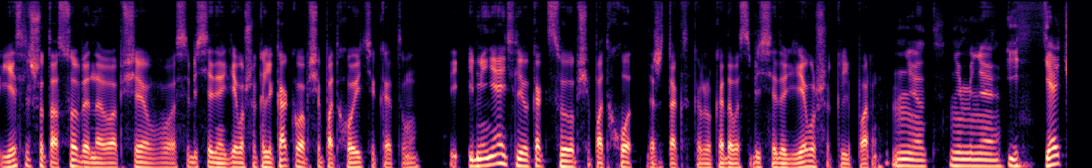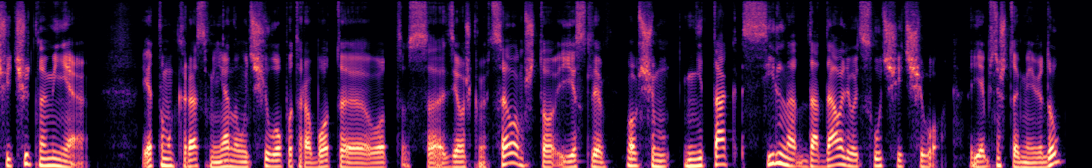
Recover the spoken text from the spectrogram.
Есть ли что-то особенное вообще в собеседовании девушек, или как вы вообще подходите к этому? И, и меняете ли вы как-то свой общий подход, даже так скажу, когда вы собеседуете девушек или парня? Нет, не меняю. И я чуть-чуть, но меняю. Этому как раз меня научил опыт работы вот с девушками в целом, что если, в общем, не так сильно додавливать в случае чего. Я объясню, что я имею в виду.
